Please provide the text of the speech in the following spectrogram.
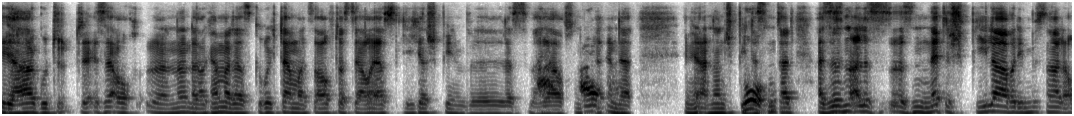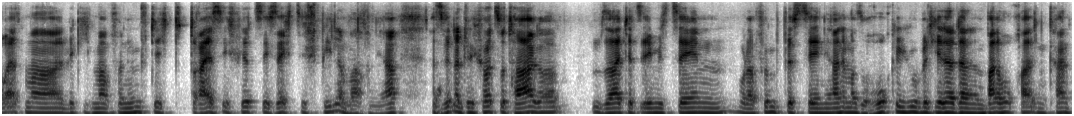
Ja, gut, der ist ja auch, äh, ne, da kam ja das Gerücht damals auf, dass der auch erst Liga spielen will. Das war ja auch so in, der, in den anderen Spielen. Das sind halt, also das sind alles das sind nette Spieler, aber die müssen halt auch erstmal wirklich mal vernünftig 30, 40, 60 Spiele machen. Ja, das wird natürlich heutzutage seit jetzt irgendwie zehn oder fünf bis zehn Jahren immer so hochgejubelt. Jeder, der den Ball hochhalten kann,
